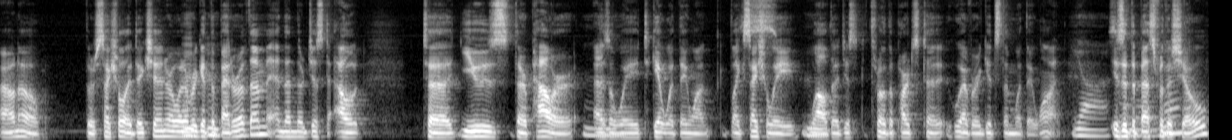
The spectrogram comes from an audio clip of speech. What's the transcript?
I don't know, their sexual addiction or whatever get the better of them and then they're just out to use their power as a way to get what they want, like sexually, while they just throw the parts to whoever gets them what they want. いやー Is it the そうなん best だ for よ the ね show?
